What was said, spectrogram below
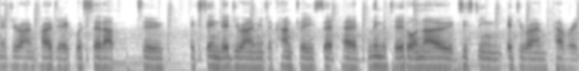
Eduroam project was set up to extend Eduroam into countries that had limited or no existing Eduroam coverage.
